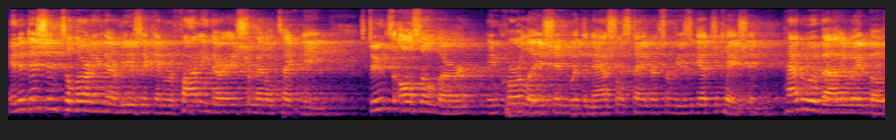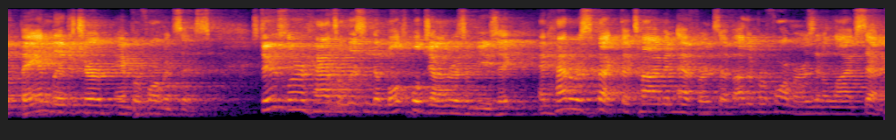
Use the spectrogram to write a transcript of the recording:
In addition to learning their music and refining their instrumental technique, Students also learn, in correlation with the National Standards for Music Education, how to evaluate both band literature and performances. Students learn how to listen to multiple genres of music and how to respect the time and efforts of other performers in a live setting.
